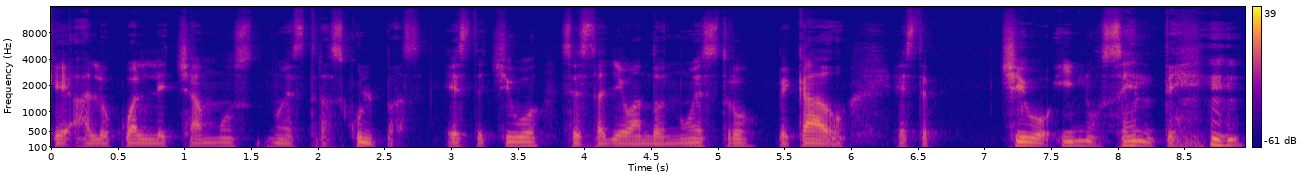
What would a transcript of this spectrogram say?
que a lo cual le echamos nuestras culpas. Este chivo se está llevando nuestro pecado. Este chivo inocente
